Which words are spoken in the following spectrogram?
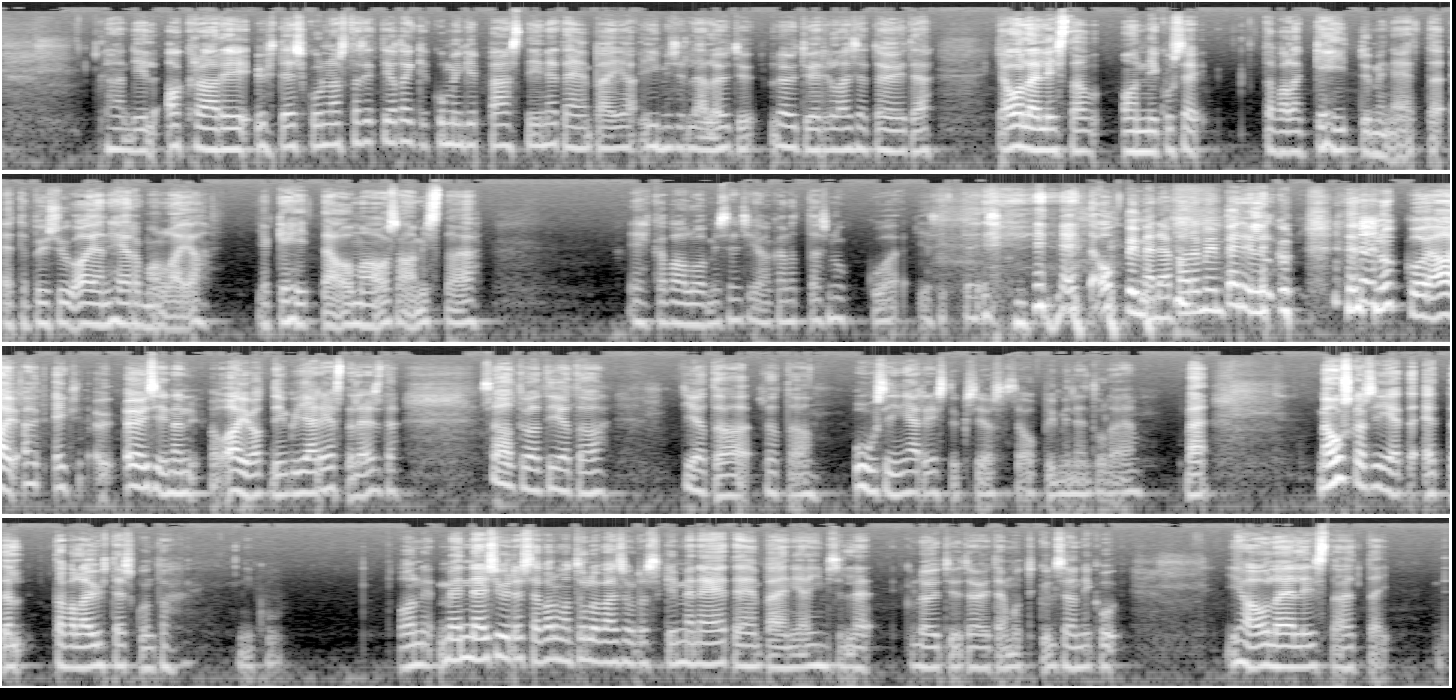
kyllähän niillä agraariyhteiskunnasta sitten jotenkin kumminkin päästiin eteenpäin ja ihmisillä löytyi, löytyi erilaisia töitä. Ja oleellista on niin kuin se tavallaan kehittyminen, että, että pysyy ajan hermolla ja ja kehittää omaa osaamista ja ehkä valvomisen sijaan kannattaisi nukkua ja sitten, että oppi menee paremmin perille, kun nukkuu ja öisin aivot niin järjestelee sitä saatua tietoa, tietoa tota, uusiin järjestyksiin, jossa se oppiminen tulee. Mä, mä uskon siihen, että, että tavallaan yhteiskunta niin kuin on menneisyydessä ja varmaan tulevaisuudessakin menee eteenpäin ja ihmisille löytyy töitä, mutta kyllä se on niin kuin ihan oleellista, että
